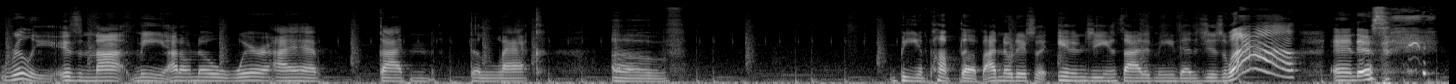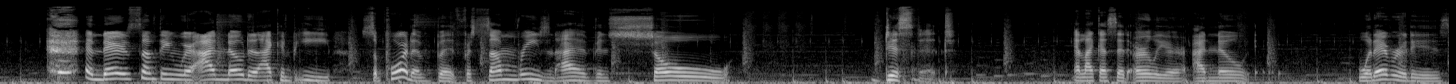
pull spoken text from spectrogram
really is not me. I don't know where I have gotten the lack of being pumped up. I know there's an energy inside of me that is just wow, and there's and there's something where I know that I can be supportive, but for some reason I have been so distant. And like I said earlier, I know whatever it is,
